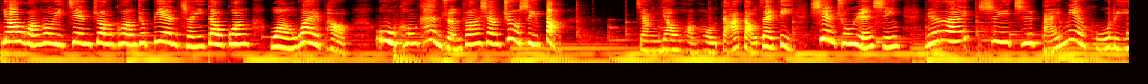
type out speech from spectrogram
妖皇后一见状况，就变成一道光往外跑。悟空看准方向，就是一棒，将妖皇后打倒在地，现出原形，原来是一只白面狐狸。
